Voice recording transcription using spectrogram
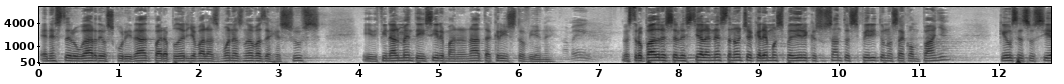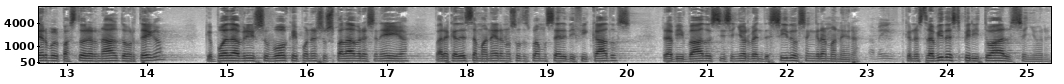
en este lugar de oscuridad para poder llevar las buenas nuevas de Jesús y finalmente decir, Maranata, Cristo viene. Amén. Nuestro Padre Celestial, en esta noche queremos pedir que su Santo Espíritu nos acompañe, que use su siervo, el pastor Hernaldo Ortega, que pueda abrir su boca y poner sus palabras en ella, para que de esta manera nosotros podamos ser edificados, reavivados y, Señor, bendecidos en gran manera. Amén. Que nuestra vida espiritual, Señor,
